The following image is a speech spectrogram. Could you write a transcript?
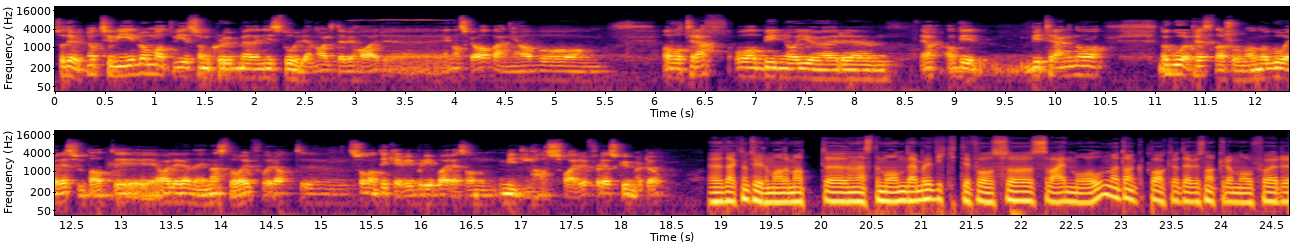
så det er jo ikke noe tvil om at vi som klubb med den historien og alt det vi har, eh, er ganske avhengig av å, av å treffe og begynne å gjøre eh, Ja, vi, vi trenger noe, noen gode prestasjoner noen gode resultat i, allerede i neste år, for at, eh, sånn at ikke vi ikke blir bare sånn middelhavsfarer, for det er skummelt òg. Eh, det er ikke noe tvil om at den neste måneden den blir viktig for oss og Svein Målen, med tanke på akkurat det vi snakker om nå. For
